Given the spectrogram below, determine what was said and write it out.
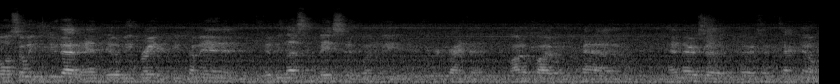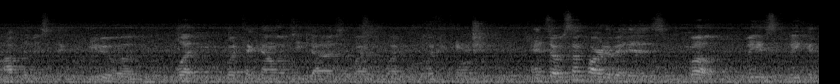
well, so we could do that and it would be great if you come in and it would be less invasive when we, if we were trying to modify what we have. And there's a, there's a techno-optimistic view of what, what technology does or what, what, what it can. And so some part of it is, well, we, can- we could,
